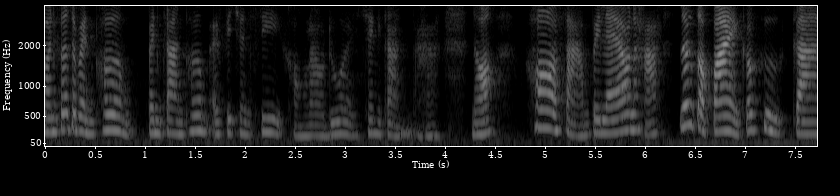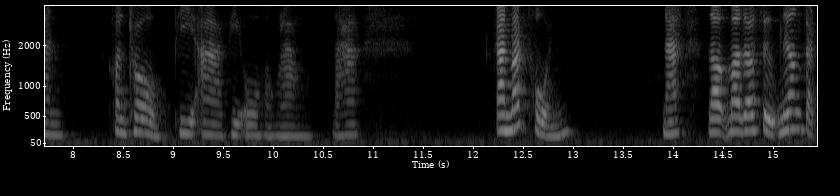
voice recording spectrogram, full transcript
มันก็จะเป็นเพิ่มเป็นการเพิ่ม efficiency ของเราด้วยเช่นกันนะคะเนาะข้อ 3 ไปแล้วนะคะ เรื่องต่อไปก็คือการ control PR PO ของเรานะคะการวัดผลนะเรามาจะสืบเนื่องจาก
